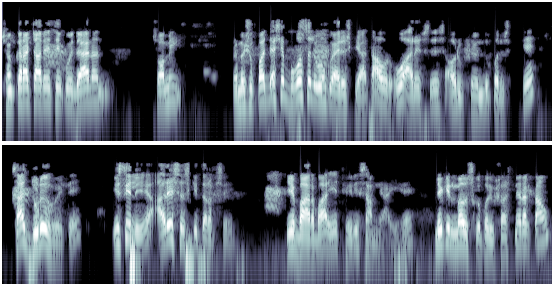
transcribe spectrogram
शंकराचार्य थे, कोई दयानंद, स्वामी रमेश उपाध्याय से बहुत से लोगों को अरेस्ट किया था और वो आरएसएस और विश्व हिंदू परिषद के साथ जुड़े हुए थे। इसीलिए आरएसएस की तरफ़ से ये बार बार ये थ्योरी सामने आई है। लेकिन मैं उसके ऊपर विश्वास नहीं रखता हूँ।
